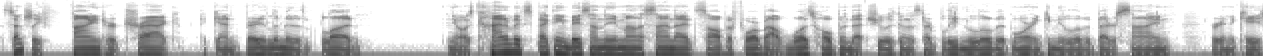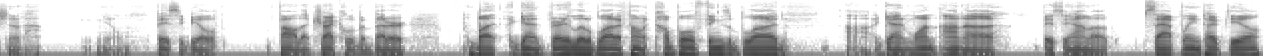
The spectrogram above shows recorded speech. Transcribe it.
essentially find her track. Again, very limited blood. You know, I was kind of expecting based on the amount of sign that I saw before, but I was hoping that she was going to start bleeding a little bit more and give me a little bit better sign or indication of, you know, basically be able to follow that track a little bit better. But again, very little blood. I found a couple of things of blood. Uh, again, one on a basically on a sapling type deal,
